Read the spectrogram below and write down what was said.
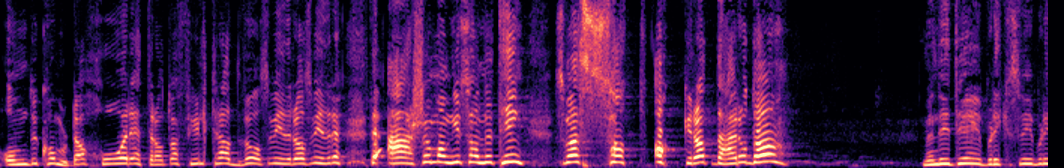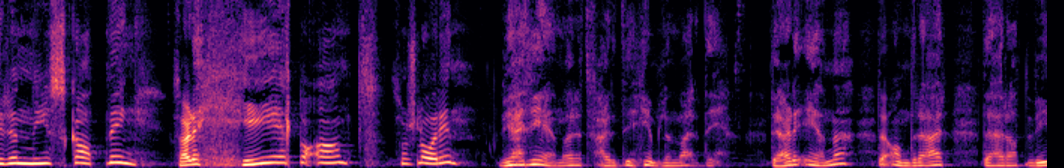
om du kommer til å ha hår etter at du har fylt 30 osv. Det er så mange sånne ting som er satt akkurat der og da. Men i det øyeblikket som vi blir en ny skapning, så er det helt noe annet som slår inn. Vi er rene og rettferdige, himmelen verdig. Det er det ene. Det andre er, det er at vi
